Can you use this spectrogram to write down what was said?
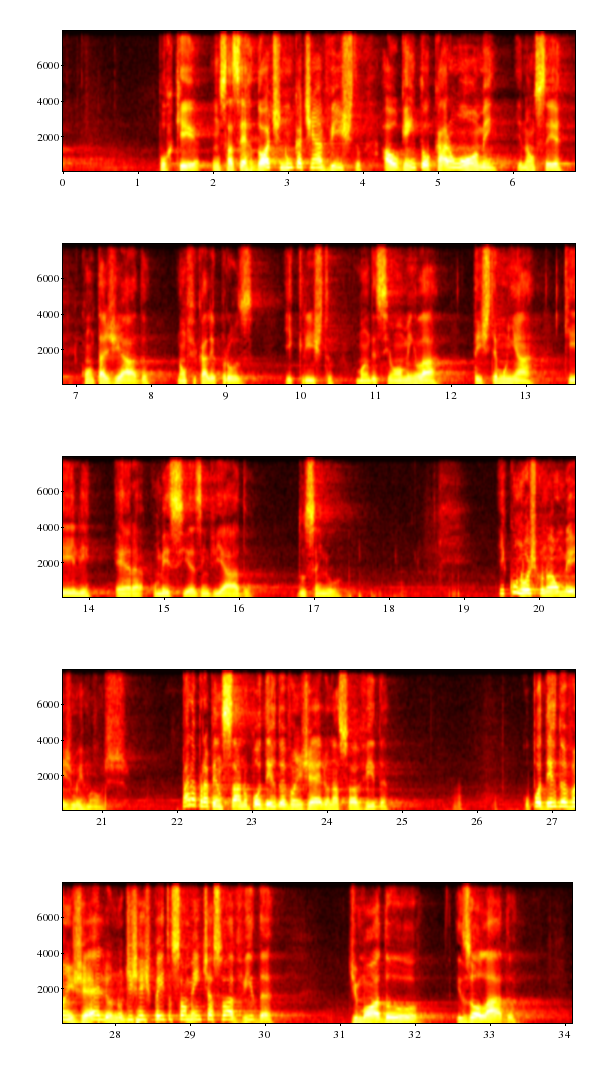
Porque um sacerdote nunca tinha visto alguém tocar um homem e não ser contagiado, não ficar leproso. E Cristo manda esse homem lá testemunhar que ele era o Messias enviado do Senhor. E conosco não é o mesmo, irmãos? Para para pensar no poder do Evangelho na sua vida. O poder do Evangelho não diz respeito somente à sua vida, de modo isolado.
